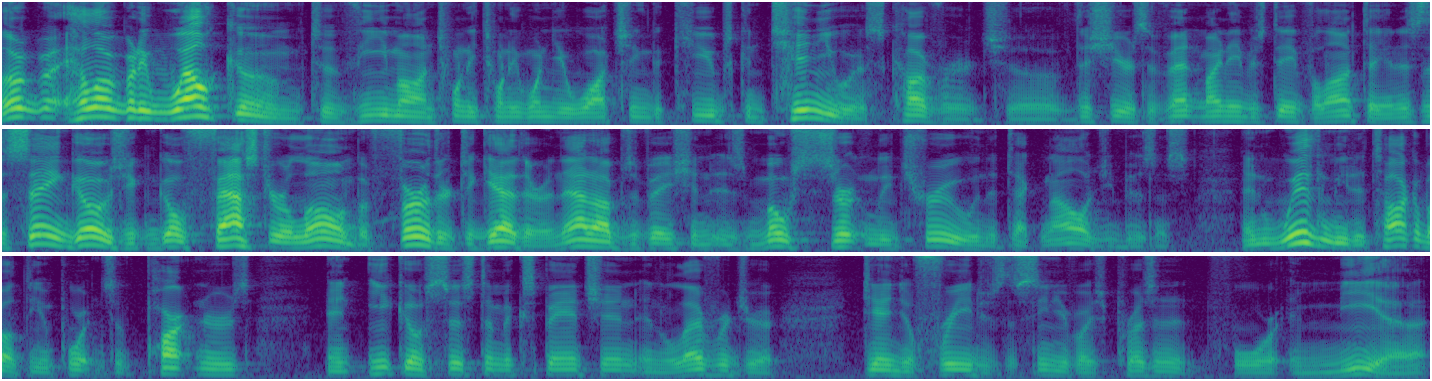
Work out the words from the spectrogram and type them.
Hello everybody, welcome to VeeamON 2021. You're watching theCUBE's continuous coverage of this year's event. My name is Dave Vellante and as the saying goes, you can go faster alone, but further together. And that observation is most certainly true in the technology business. And with me to talk about the importance of partners and ecosystem expansion and leverage are Daniel Fried, who's the Senior Vice President for EMEA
